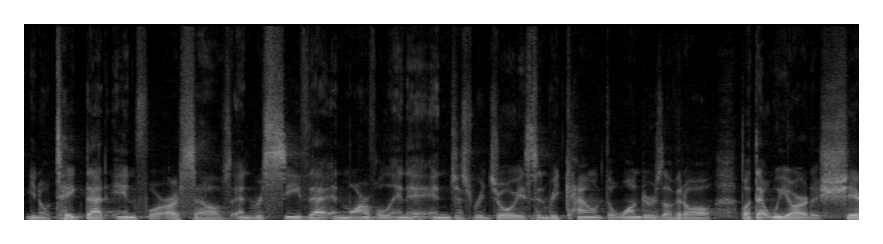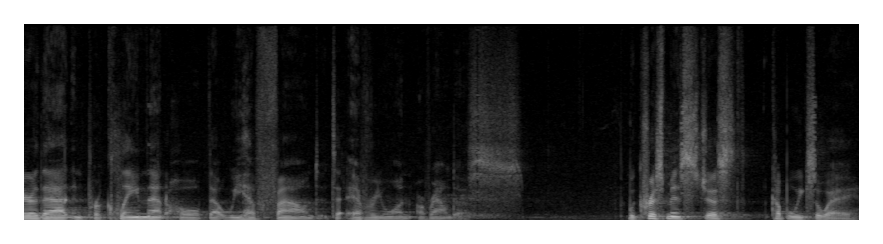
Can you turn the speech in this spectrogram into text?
you know, take that in for ourselves and receive that and marvel in it and just rejoice and recount the wonders of it all, but that we are to share that and proclaim that hope that we have found to everyone around us. With Christmas just a couple weeks away,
